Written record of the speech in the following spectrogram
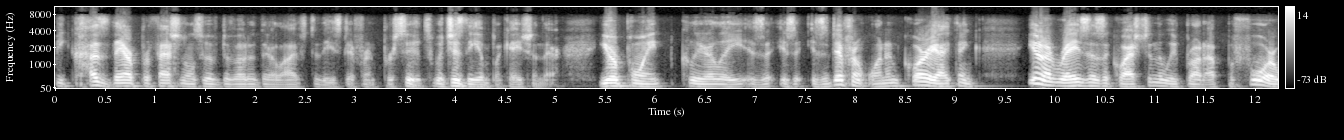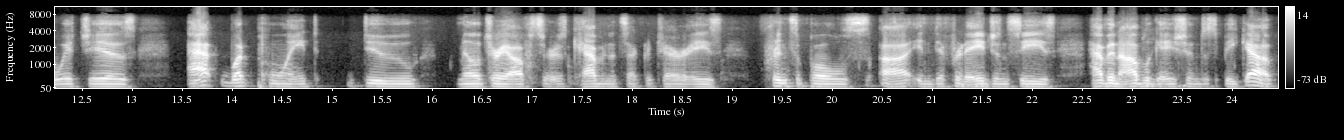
because they are professionals who have devoted their lives to these different pursuits, which is the implication there. Your point clearly is a, is a, is a different one, and Kori, I think, you know, it raises a question that we've brought up before, which is, at what point do military officers, cabinet secretaries, principals uh, in different agencies have an obligation to speak out?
